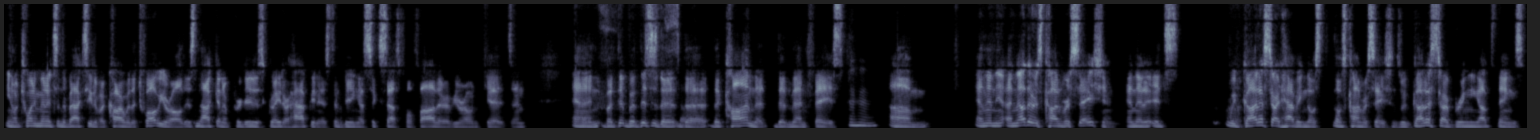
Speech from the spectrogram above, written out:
you know, 20 minutes in the backseat of a car with a 12 year old is not going to produce greater happiness than being a successful father of your own kids. And and but th- but this is the so. the the con that that men face. Mm-hmm. Um, and then the, another is conversation, and that it's we've got to start having those those conversations. We've got to start bringing up things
